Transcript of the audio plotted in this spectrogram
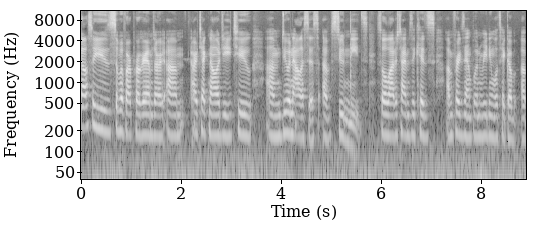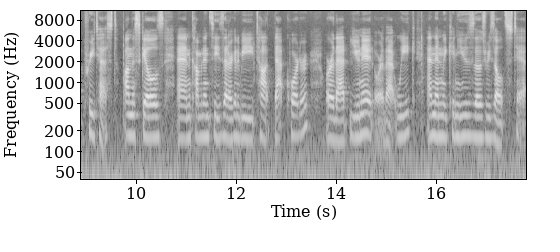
also use some of our programs, our, um, our technology to um, do analysis of student needs. So a lot of times the kids, um, for example, in reading, will take a, a pre-test on the skills and competencies that are going to be taught that quarter or that unit or that week, and then we can use those results to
